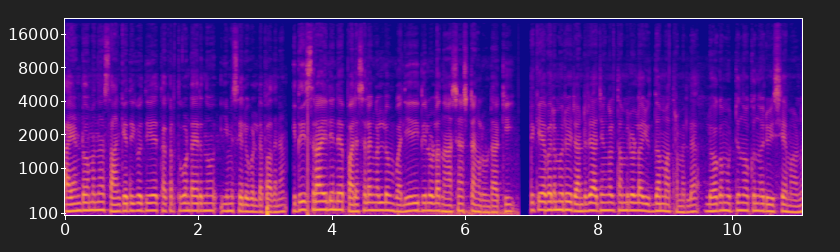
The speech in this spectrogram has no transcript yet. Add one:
അയൺ ഡോം എന്ന സാങ്കേതികവിദ്യയെ തകർത്തുകൊണ്ടായിരുന്നു ഈ മിസൈലുകളുടെ പതനം. ഇത് ഇസ്രായേലിന്റെ പല സ്ഥലങ്ങളിലും വലിയ രീതിയിലുള്ള നാശനഷ്ടങ്ങൾ ഉണ്ടാക്കി ഇത് കേവലം ഒരു രണ്ട് രാജ്യങ്ങൾ തമ്മിലുള്ള യുദ്ധം മാത്രമല്ല ലോകം ഉറ്റുനോക്കുന്ന ഒരു വിഷയമാണ്.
